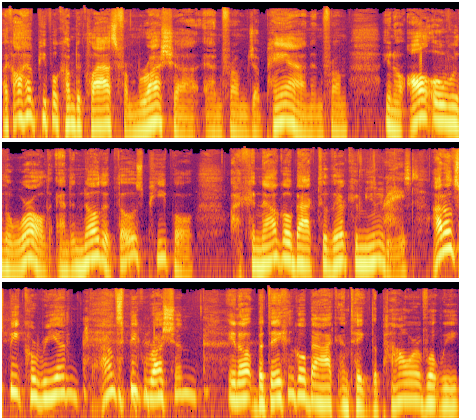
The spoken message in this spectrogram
like i'll have people come to class from russia and from japan and from you know all over the world and to know that those people I can now go back to their communities. I don't speak Korean, I don't speak Russian, you know, but they can go back and take the power of what we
